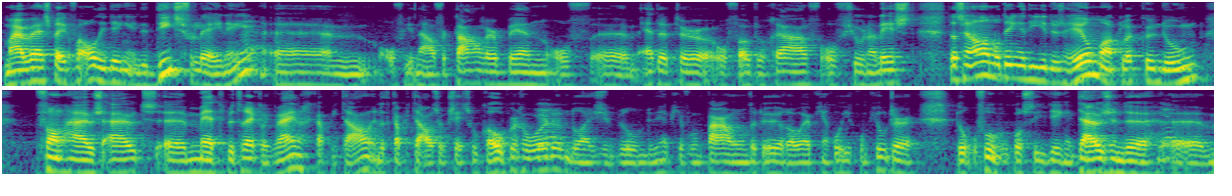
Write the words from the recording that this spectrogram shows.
Maar wij spreken voor al die dingen in de dienstverlening, ehm, of je nou vertaler bent, of ehm, editor, of fotograaf, of journalist. Dat zijn allemaal dingen die je dus heel makkelijk kunt doen van huis uit eh, met betrekkelijk weinig kapitaal. En dat kapitaal is ook steeds goedkoper geworden. Ja. Als je, bedoel, nu heb je voor een paar honderd euro heb je een goede computer. Bedoel, vroeger kostten die dingen duizenden Ja. ehm,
